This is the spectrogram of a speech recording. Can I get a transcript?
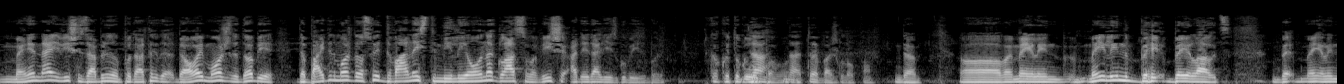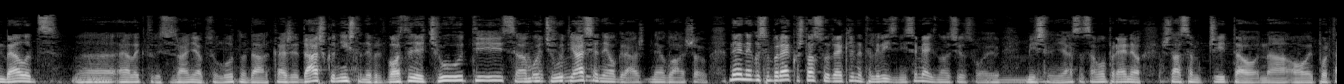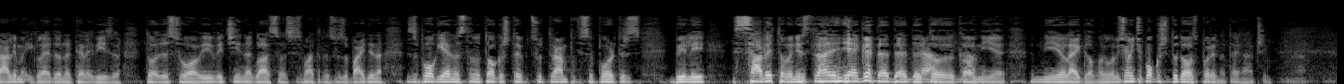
meni je najviše zabrinuo podatak da, da ovaj može da dobije, da Biden može da osvoji 12 miliona glasova više, a da i dalje izgubi izbore. Kako je to Da, glupavo. ono. da, to je baš glupo. Da. Ovaj mail-in mail-in ba- bailouts. Be, mail-in ballots, Mhm. uh, elektori su sranje apsolutno, da. Kaže Daško ništa ne pretpostavlja, ćuti, samo ćuti. Ja se ne, ograž, ne oglašavam. Ne, nego sam rekao šta su rekli na televiziji, nisam ja iznosio svoje Mhm. mišljenje. Ja sam samo preneo šta sam čitao na ovaj portalima i gledao na televizor. To da su ovi većina glasova se smatra da su za Bajdena zbog jednostavno toga što su Trumpov supporters bili savjetovani od strane njega da da da Da, to kao da. nije nije legalno. Mislim oni će pokušati to da ospore na taj način.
